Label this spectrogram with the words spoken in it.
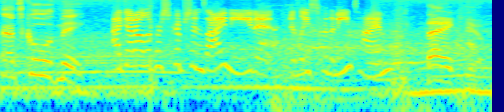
That's cool with me. I got all the prescriptions I need, at, at least for the meantime. Thank you.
